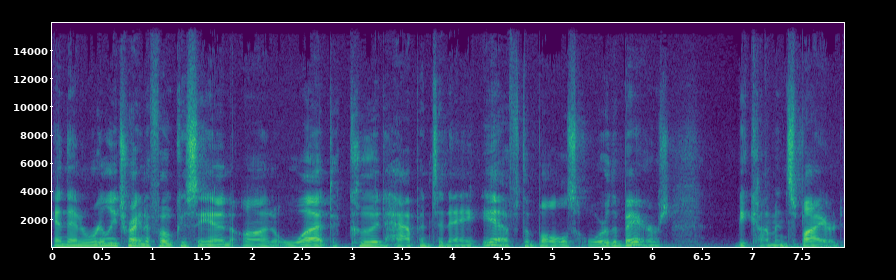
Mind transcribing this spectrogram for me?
and then really trying to focus in on what could happen today if the bulls or the bears become inspired.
